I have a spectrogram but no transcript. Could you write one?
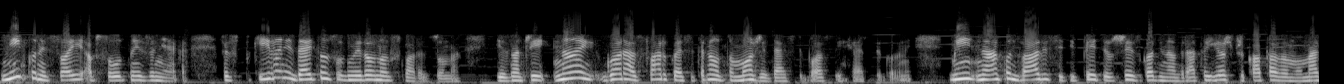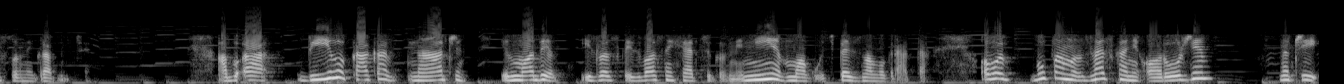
Niko ne stoji apsolutno iza njega. Raspakivanje Dejtonskog mirovnog sporazuma je znači najgora stvar koja se trenutno može desiti u Bosni i Hercegovini. Mi nakon 25 ili 6 godina od rata još prekopavamo masovne grobnice. A, a bilo kakav način ili model izlaska iz Bosne i Hercegovine nije moguć bez novog rata. Ovo je bukvalno zveckanje oružjem, znači,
